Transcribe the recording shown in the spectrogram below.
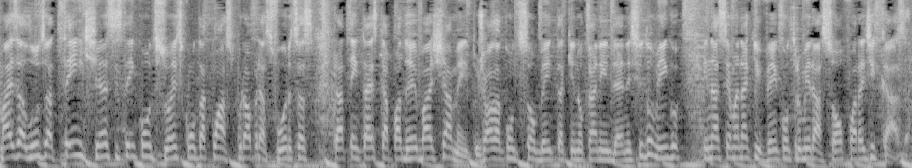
mas a Lusa tem chances, tem condições, conta com as próprias forças para tentar escapar do rebaixamento. Joga contra o São Bento aqui no Canindé nesse domingo e na semana que vem contra o Mirassol fora de casa.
